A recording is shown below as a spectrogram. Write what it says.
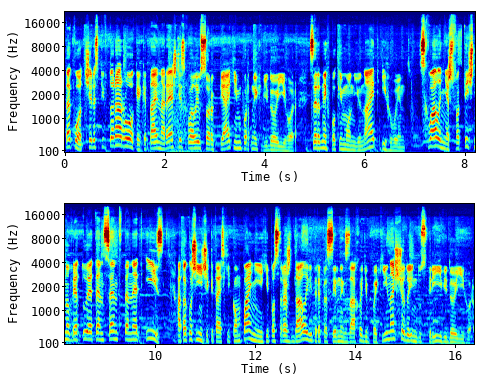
Так от, через півтора роки Китай нарешті схвалив 45 імпортних відеоігор, серед них Pokemon Unite і Гвинт. Схвалення ж фактично врятує Tencent та NetEase, а також інші китайські компанії, які постраждали від репресивних заходів Пекіна щодо індустрії відеоігор.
